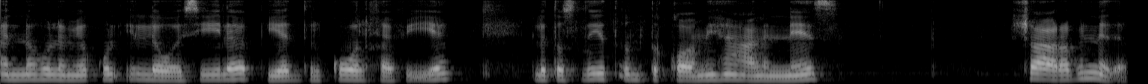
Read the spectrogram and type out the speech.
أنه لم يكن إلا وسيلة بيد القوى الخفية لتسليط انتقامها على الناس شعر بالندم.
